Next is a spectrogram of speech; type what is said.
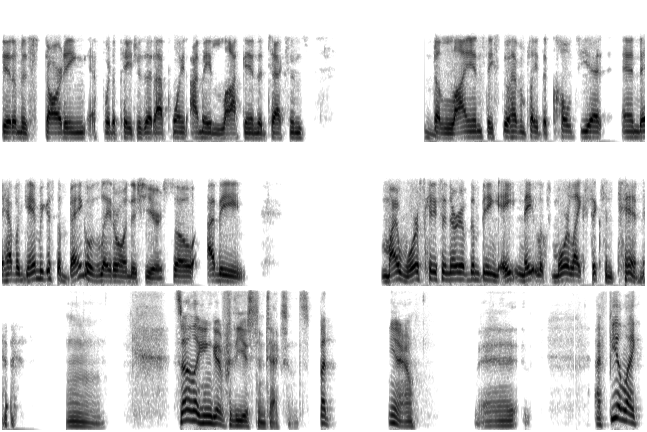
Stidham is starting for the Patriots at that point, I may lock in the Texans. The Lions, they still haven't played the Colts yet, and they have a game against the Bengals later on this year. So, I mean, my worst case scenario of them being eight and eight looks more like six and ten. Mm. It's not looking good for the Houston Texans, but you know, uh, I feel like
